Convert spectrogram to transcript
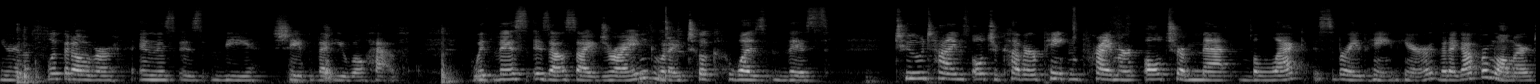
you're gonna flip it over, and this is the shape that you will have. With this is outside drying, what I took was this two times ultra cover paint and primer ultra matte black spray paint here that I got from Walmart.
